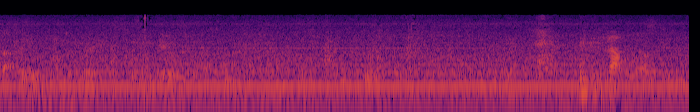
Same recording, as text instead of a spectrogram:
tại rộng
